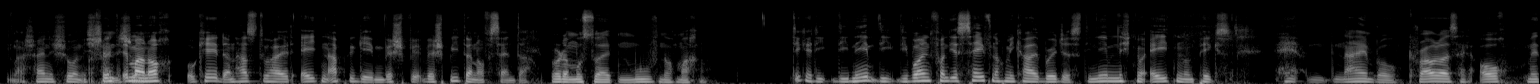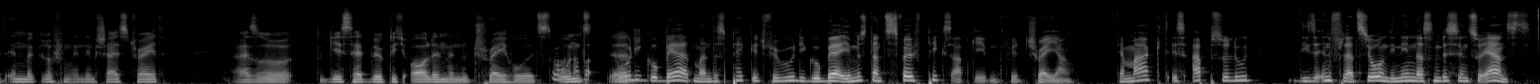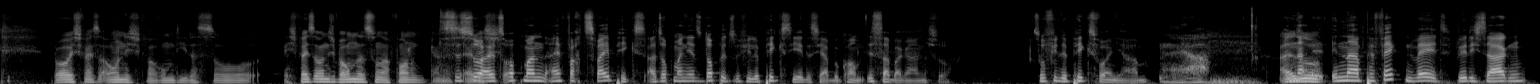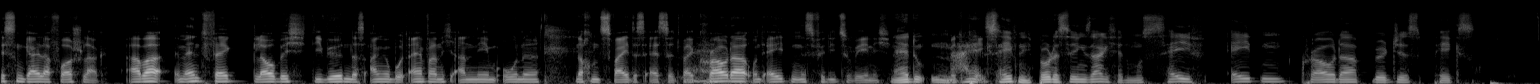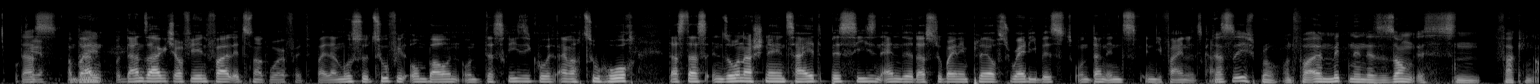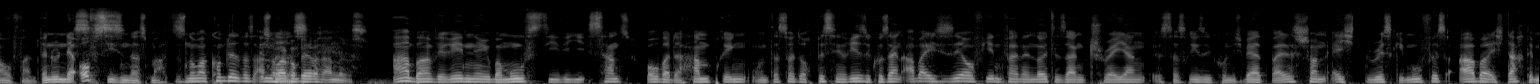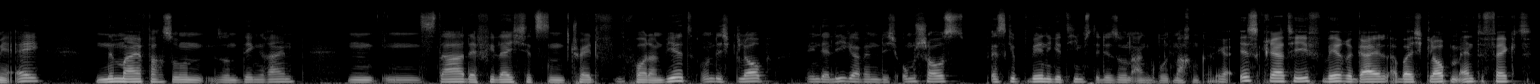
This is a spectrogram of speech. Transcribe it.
Wahrscheinlich schon. Ich finde immer noch, okay, dann hast du halt Aiden abgegeben. Wer, sp wer spielt dann auf Center? Bro, da musst du halt einen Move noch machen. Digga, die, die, nehmen, die, die wollen von dir safe noch Mikael Bridges. Die nehmen nicht nur Aiden und Picks. Hä, nein, Bro. Crowder ist halt auch mit inbegriffen in dem scheiß Trade. Also, du gehst halt wirklich all in, wenn du Trey holst. und Aber äh, Rudy Gobert, Mann, das Package für Rudy Gobert. Ihr müsst dann zwölf Picks abgeben für Trey Young. Der Markt ist absolut diese Inflation, die nehmen das ein bisschen zu ernst. Bro, ich weiß auch nicht, warum die das so. Ich weiß auch nicht, warum das so nach vorne gegangen Das ist. ist so, ehrlich. als ob man einfach zwei Picks, als ob man jetzt doppelt so viele Picks jedes Jahr bekommt. Ist aber gar nicht so. So viele Picks wollen die haben. Ja. in, Also, einer, in einer perfekten Welt würde ich sagen, ist ein geiler Vorschlag. Aber im Endeffekt glaube ich, die würden das Angebot einfach nicht annehmen, ohne noch ein zweites Asset. Weil Crowder und Aiton ist für die zu wenig. nee, du. Nein, Picks. safe nicht, Bro. Deswegen sage ich ja, du musst safe Aiden, Crowder, Bridges, Picks. Das, Und dann, dann sage ich auf jeden Fall, it's not worth it. Weil dann musst du zu viel umbauen und das Risiko ist einfach zu hoch, dass das in so einer schnellen Zeit bis Seasonende, dass du bei den Playoffs ready bist und dann ins, in die Finals kannst. Das sehe ich, Bro. Und vor allem mitten in der Saison ist es ein fucking Aufwand. Wenn du in der Es ist- Offseason das machst, ist nochmal komplett was ist anderes. nochmal komplett was anderes. Aber wir reden ja über Moves, die die Suns over the hump bringen und das sollte auch ein bisschen Risiko sein. Aber ich sehe auf jeden Fall, wenn Leute sagen, Trey Young ist das Risiko nicht wert, weil es schon echt ein risky Move ist. Aber ich dachte mir, ey, nimm mal einfach so ein, so ein Ding rein. Ein, ein Star, der vielleicht jetzt einen Trade fordern wird. Und ich glaube, in der Liga, wenn du dich umschaust, es gibt wenige Teams, die dir so ein Angebot machen können. Ist kreativ, wäre geil, aber ich glaube im Endeffekt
